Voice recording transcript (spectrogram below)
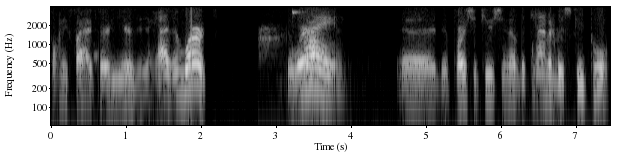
25, 30 years, it hasn't worked. The warehousing, uh, the persecution of the cannabis people,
